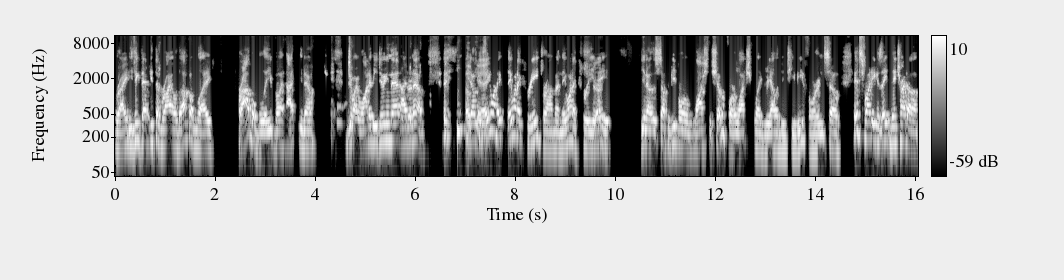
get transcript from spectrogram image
right? You think that'd get them riled up? I'm like, probably, but I, you know, do I want to be doing that? I don't know. you okay. know, because they want to they want to create drama and they want to create, sure. You know, the stuff that people watch the show for, watch like reality TV for. And so it's funny because they they try to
